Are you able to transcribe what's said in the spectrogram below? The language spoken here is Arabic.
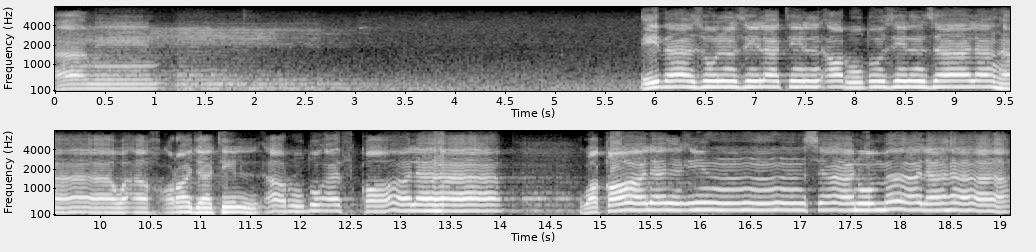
آمين. إذا زلزلت الأرض زلزالها وأخرجت الأرض أثقالها وقال الإنسان ما لها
